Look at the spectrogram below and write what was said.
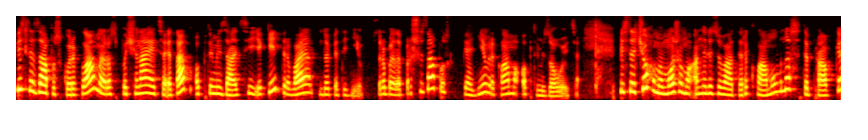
Після запуску реклами розпочинається етап оптимізації, який триває до 5 днів. Зробили перший запуск, 5 днів реклама оптимізовується. Після чого ми можемо аналізувати рекламу, вносити правки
